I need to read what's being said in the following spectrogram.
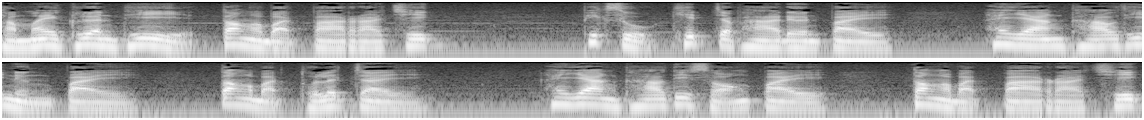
ทำให้เคลื่อนที่ต้องอบัตปาราชิก ภิกษุคิดจะพาเดินไป ให้ย่างเท้าที่หนึ่งไป ต้องอบัตทุลใจ ให้ย่างเท้าที่สองไป ต้องอบัตปาราชิก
